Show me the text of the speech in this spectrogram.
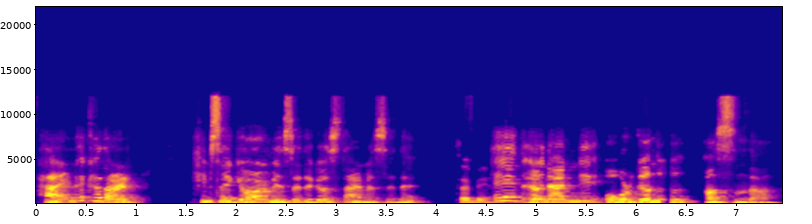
her ne kadar kimse görmese de göstermese de Tabii. en önemli organı aslında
